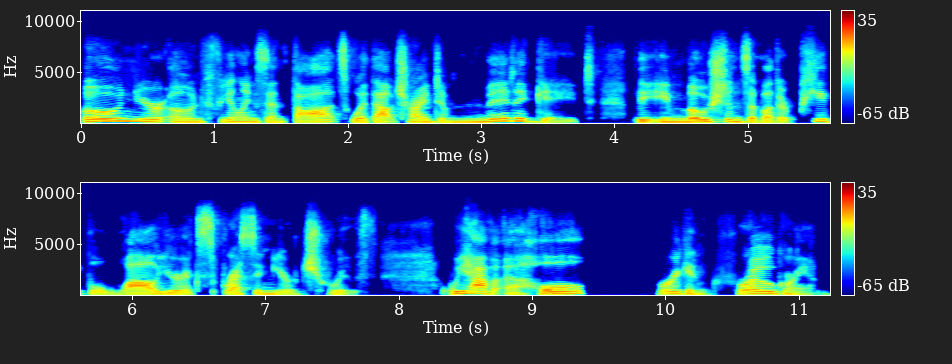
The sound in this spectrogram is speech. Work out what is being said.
own your own feelings and thoughts without trying to mitigate the emotions of other people while you're expressing your truth. We have a mm. whole friggin' program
